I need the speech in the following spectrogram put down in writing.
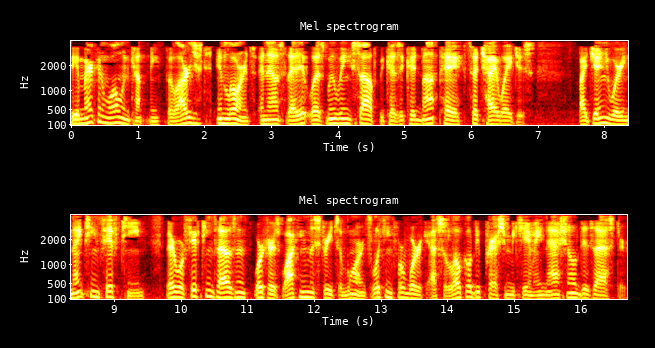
The American Woolen Company, the largest in Lawrence, announced that it was moving south because it could not pay such high wages. By January 1915, there were 15,000 workers walking the streets of Lawrence looking for work as the local depression became a national disaster.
